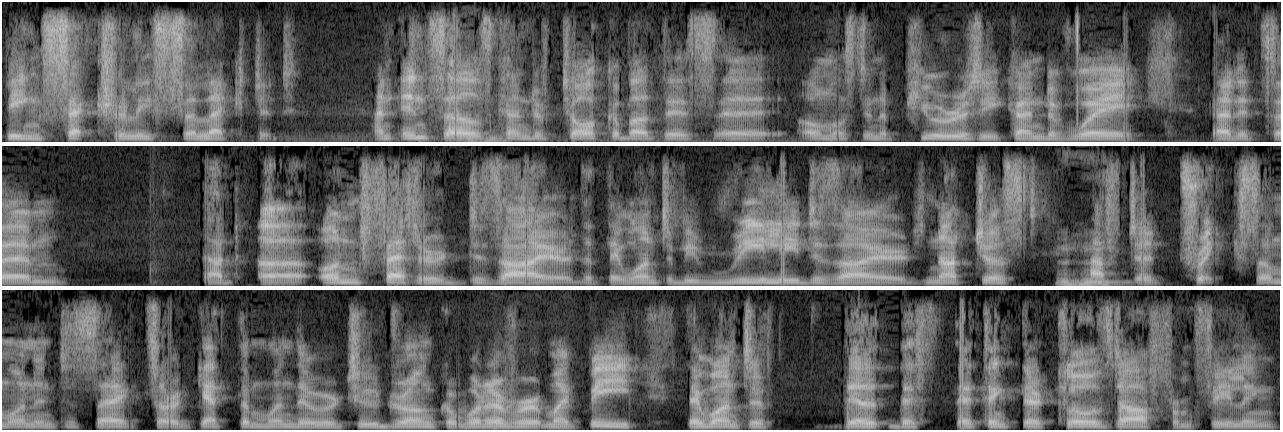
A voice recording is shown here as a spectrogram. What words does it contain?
being sexually selected. And incels mm-hmm. kind of talk about this uh, almost in a purity kind of way, that it's um, that uh, unfettered desire that they want to be really desired, not just mm-hmm. have to trick someone into sex or get them when they were too drunk or whatever it might be. They want to, they, they, they think they're closed off from feeling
